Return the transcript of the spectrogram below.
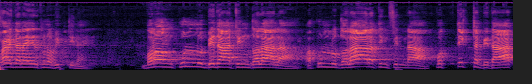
ফায়দা নাই, এর কোনো ভিত্তি নাই। বরং কুল্লু বেদাতিং দলালা, অকুল্লু দলালাতিং ফিন্না প্রত্যেকটা বেদাত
